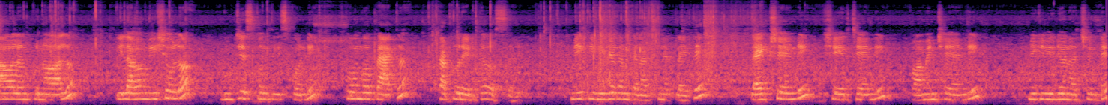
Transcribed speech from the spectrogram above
కావాలనుకున్న వాళ్ళు ఇలా మీషోలో బుక్ చేసుకొని తీసుకోండి. కోంబో ప్యాక్ తక్కువ రేటుకే వస్తుంది. మీకు ఈ వీడియో కనుక నచ్చినట్లయితే లైక్ చేయండి షేర్ చేయండి కామెంట్ చేయండి. మీకు ఈ వీడియో నచ్చుంటే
